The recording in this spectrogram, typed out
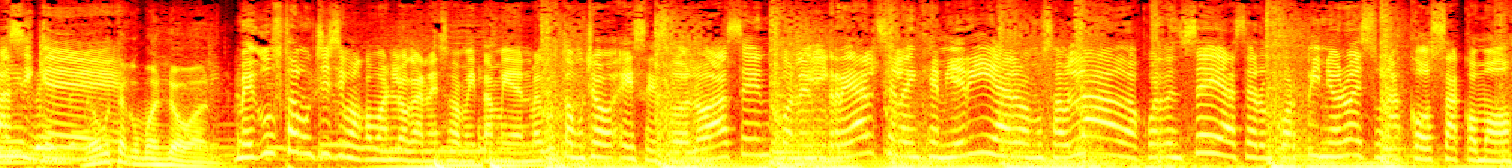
Así que. Me gusta como eslogan. Me gusta muchísimo como eslogan eso a mí también. Me gusta mucho, es eso. Lo hacen con el realce, la ingeniería, lo hemos hablado. Acuérdense, hacer un corpiño no es una cosa como,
